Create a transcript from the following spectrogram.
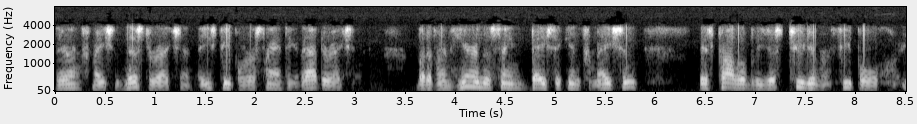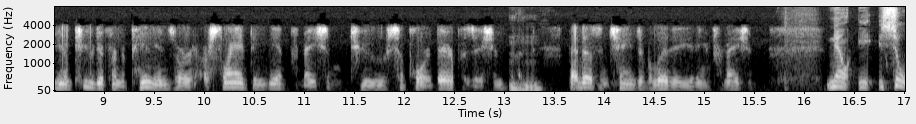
their information this direction, these people are slanting that direction. But if I'm hearing the same basic information, it's probably just two different people, you know, two different opinions are, are slanting the information to support their position. Mm-hmm. That doesn't change the validity of the information. Now, so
